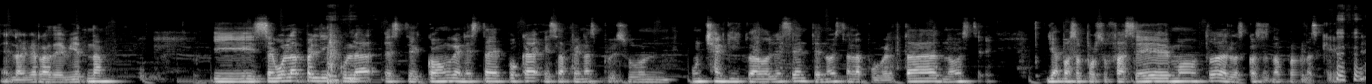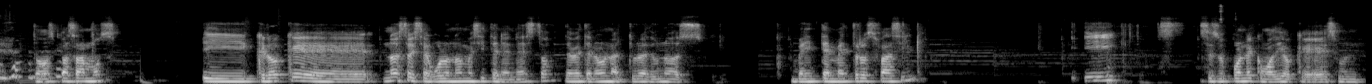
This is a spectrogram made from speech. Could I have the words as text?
en la guerra de Vietnam. Y según la película, este Kong en esta época es apenas pues un, un changuito adolescente, ¿no? Está en la pubertad, ¿no? Este, ya pasó por su fase emo, todas las cosas, ¿no? Por las que todos pasamos. Y creo que, no estoy seguro, no me citen en esto, debe tener una altura de unos 20 metros fácil. Y se supone, como digo, que es un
